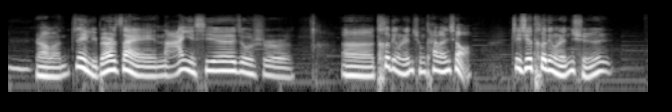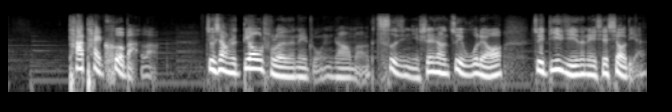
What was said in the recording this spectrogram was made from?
嗯，知道吗？这里边在拿一些就是，呃，特定人群开玩笑，这些特定人群，他太刻板了，就像是雕出来的那种，你知道吗？刺激你身上最无聊。最低级的那些笑点，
